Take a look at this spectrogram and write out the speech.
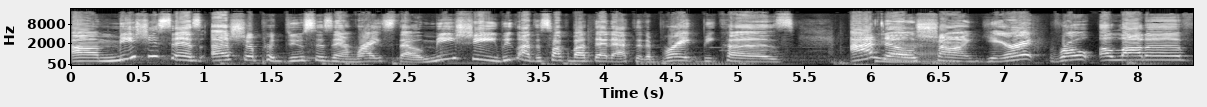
Um, Mishi says Usher produces and writes though. Mishi, we got to talk about that after the break because I know Yeah. Sean Garrett wrote a lot of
